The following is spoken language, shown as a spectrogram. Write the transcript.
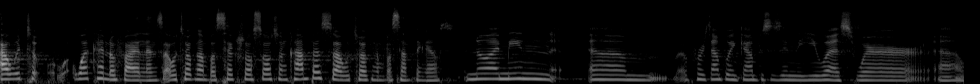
Are we what kind of violence? Are we talking about sexual assault on campus or are we talking about something else? No, I mean, um, for example, in campuses in the US where uh,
